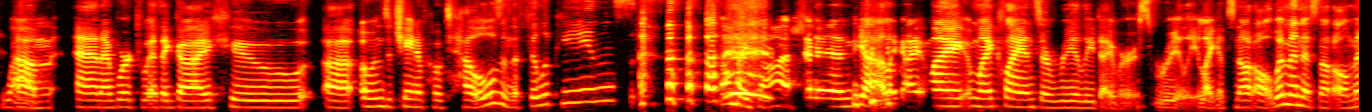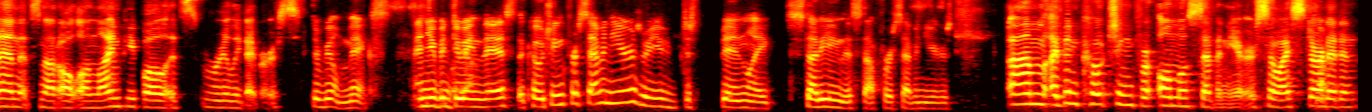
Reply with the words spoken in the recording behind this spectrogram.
Wow. Um, and I've worked with a guy who uh, owns a chain of hotels in the Philippines. oh my gosh! and yeah, like I, my my clients are really diverse. Really, like it's not all women, it's not all men, it's not all online people. It's really diverse. It's a real mix. And you've been doing oh, yeah. this, the coaching, for seven years, or you've just been like studying this stuff for seven years? Um, I've been coaching for almost seven years. So I started in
